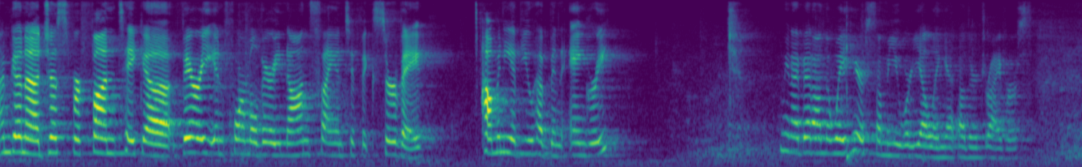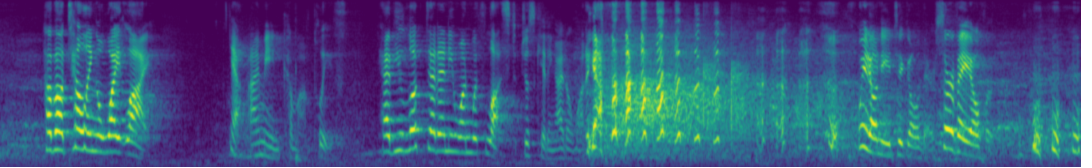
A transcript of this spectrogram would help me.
I'm gonna, just for fun, take a very informal, very non scientific survey. How many of you have been angry? I mean, I bet on the way here some of you were yelling at other drivers. How about telling a white lie? Yeah, I mean, come on, please. Have you looked at anyone with lust? Just kidding, I don't want to. we don't need to go there. Survey over.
